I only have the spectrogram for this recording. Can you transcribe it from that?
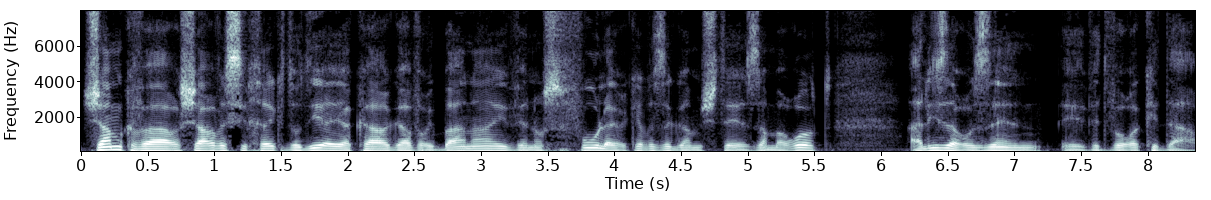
שם כבר שר ושיחק דודי היקר גברי בנאי, ונוספו להרכב הזה גם שתי זמרות, עליזה רוזן אה, ודבורה קדר.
